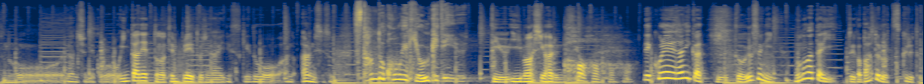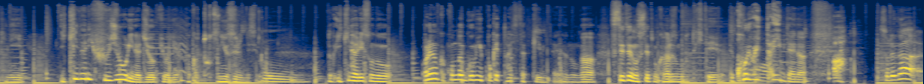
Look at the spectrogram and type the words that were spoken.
そのなんでしょうねこうインターネットのテンプレートじゃないですけどあのあるんですよ。そのスタンド攻撃を受けているっていう言い回しがあるんですよ。でこれ何かっていうと要するに物語というかバトルを作る時にいきなり不条理な状況になんか突入するんですよ。あおなんかいきなりそのあれなんかこんなゴミポケット入ってたっけみたいなのが捨てての捨てても必ず戻ってきてでこれは一体みたいなあそれが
